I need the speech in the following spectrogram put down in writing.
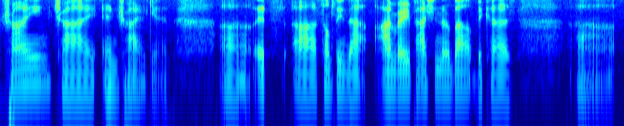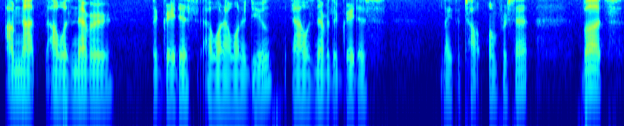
trying, try, and try again. Uh, it's uh, something that I'm very passionate about because uh, I'm not, I was never the greatest at what I want to do. I was never the greatest, like the top 1%. But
